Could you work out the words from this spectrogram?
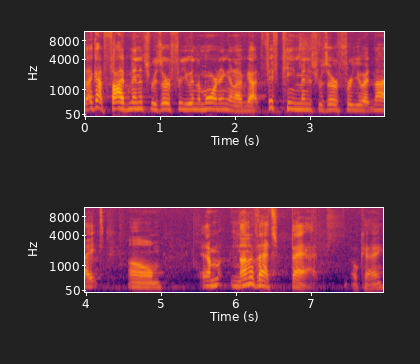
I got five minutes reserved for you in the morning, and I've got 15 minutes reserved for you at night. Um, and I'm, none of that's bad, okay?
